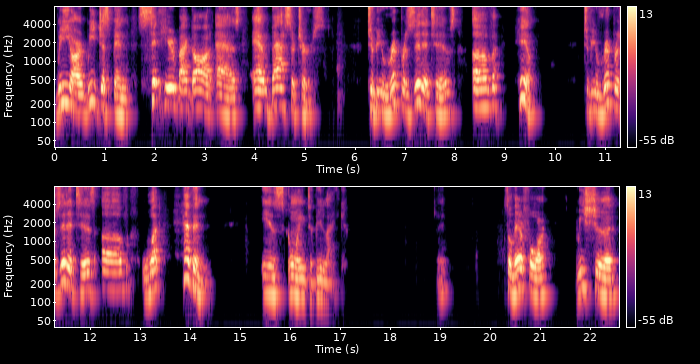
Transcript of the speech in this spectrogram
We are, we just been sit here by God as ambassadors to be representatives of Him, to be representatives of what heaven is going to be like. Okay? So, therefore, we should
